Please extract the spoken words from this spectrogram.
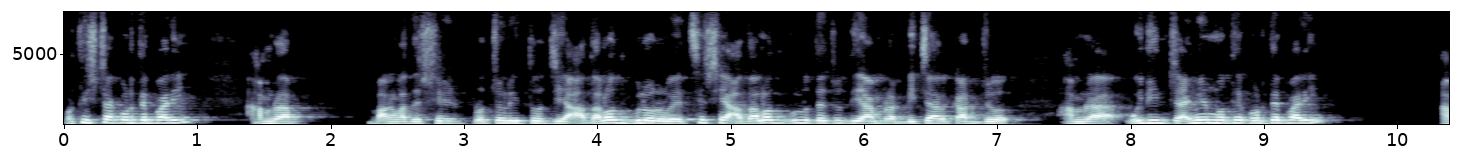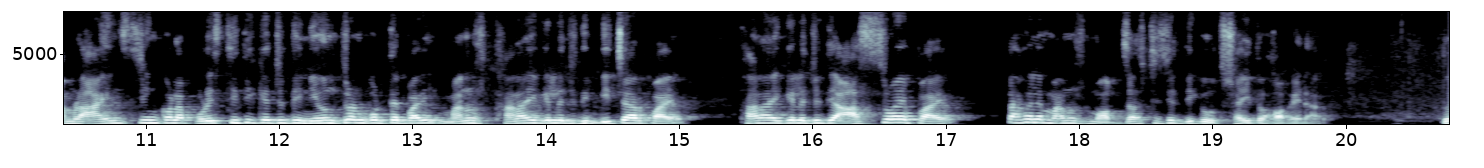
প্রতিষ্ঠা করতে পারি, আমরা বাংলাদেশের প্রচলিত যে আদালতগুলো রয়েছে, সেই আদালতগুলোতে যদি আমরা বিচার কার্য আমরা উইদিন টাইমের মধ্যে করতে পারি, আমরা আইন শৃঙ্খলা পরিস্থিতিকে যদি নিয়ন্ত্রণ করতে পারি, মানুষ থানায় গেলে যদি বিচার পায়, থানায় গেলে যদি আশ্রয় পায়, তাহলে মানুষ মব জাস্টিসের দিকে উৎসাহিত হবে না। তো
